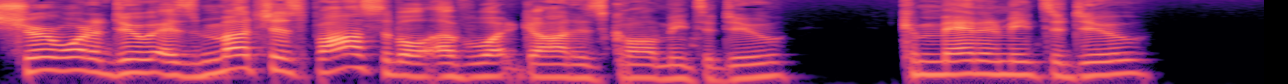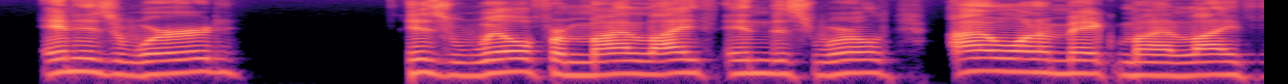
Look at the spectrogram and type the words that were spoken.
sure want to do as much as possible of what God has called me to do, commanded me to do in His Word, His will for my life in this world. I want to make my life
